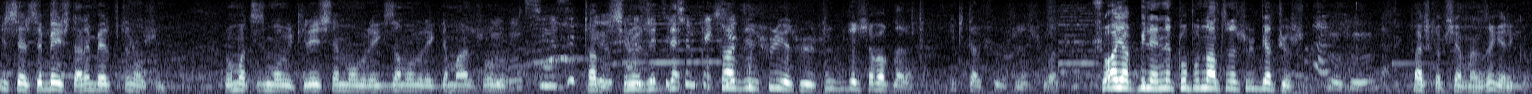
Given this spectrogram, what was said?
İsterse 5 tane berfitin olsun. Romatizma olur, kireçlenme olur, egzam olur, eklem ağrısı olur. Sinüzit Tabii sinüzitle sadece şuraya sürüyorsunuz bir de şabaklara. İki tane şuraya şu var. Şu ayak bileğine topun altına sürüp yatıyorsun. Başka bir şey yapmanıza gerek yok.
